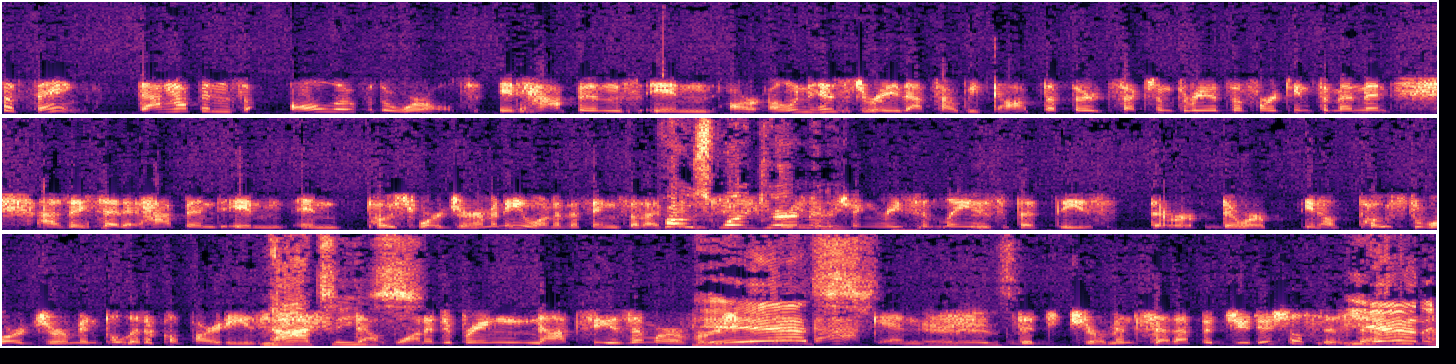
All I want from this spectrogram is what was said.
a thing. That happens all over the world. It happens in our own history. That's how we got the third, Section 3 of the 14th Amendment. As I said, it happened in, in post-war Germany. One of the things that I've Post-war been Germany. researching recently is that these there were there were you know post-war German political parties Nazis. that wanted to bring Nazism or a version Yes. of that back, and There it is. the Germans set up a judicial system Yeah, the under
